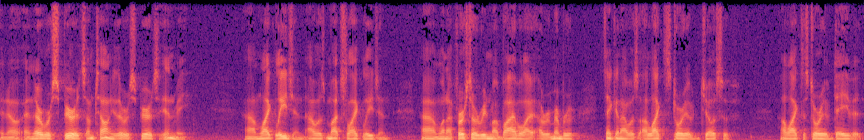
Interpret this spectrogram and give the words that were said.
You know, and there were spirits, I'm telling you, there were spirits in me. Um, like Legion. I was much like Legion. Um, when I first started reading my Bible, I, I remember thinking I was, I liked the story of Joseph I like the story of David,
